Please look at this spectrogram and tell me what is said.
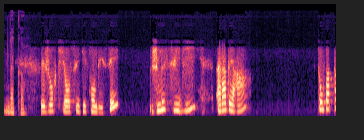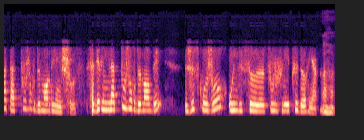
D'accord. les jours qui ont suivi son décès, je me suis dit, Rabea, ton papa t'a toujours demandé une chose. C'est-à-dire, il me l'a toujours demandé jusqu'au jour où il ne se souvenait plus de rien. Ah, ah.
